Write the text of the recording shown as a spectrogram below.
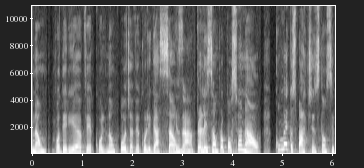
Não poderia haver, não pôde haver coligação para eleição proporcional. Como é que os partidos estão se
